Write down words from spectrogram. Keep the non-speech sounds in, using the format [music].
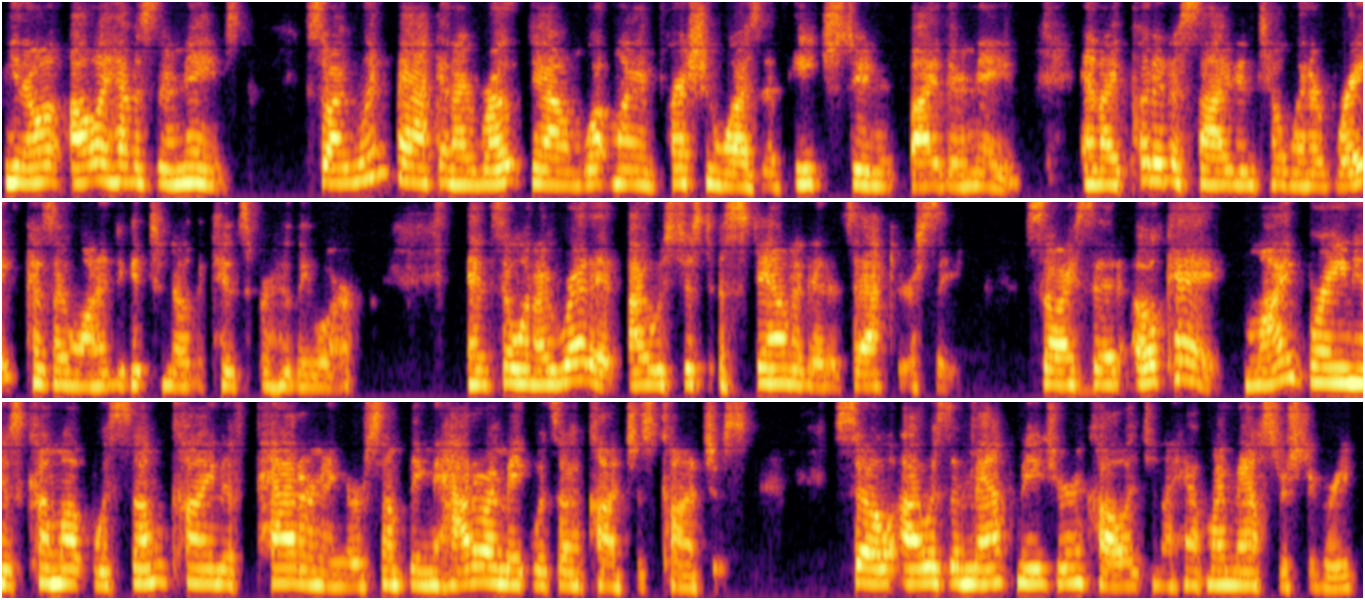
you know, all I have is their names. So I went back and I wrote down what my impression was of each student by their name. And I put it aside until winter break because I wanted to get to know the kids for who they were. And so when I read it, I was just astounded at its accuracy. So I said, okay, my brain has come up with some kind of patterning or something. How do I make what's unconscious conscious? So I was a math major in college and I have my master's degree.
